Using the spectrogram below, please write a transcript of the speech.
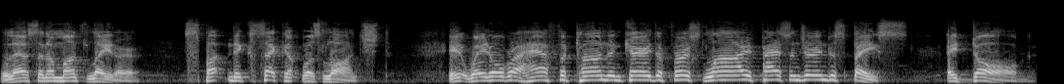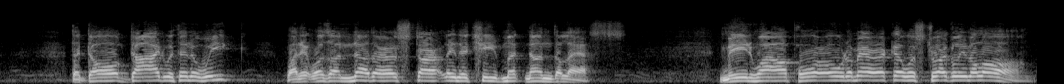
Less than a month later, Sputnik 2 was launched. It weighed over a half a ton and carried the first live passenger into space, a dog. The dog died within a week but it was another startling achievement nonetheless. Meanwhile poor old America was struggling along,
